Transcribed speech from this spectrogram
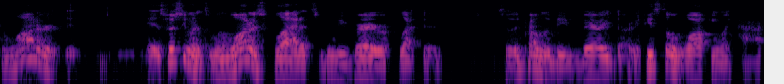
So water, especially when it's when water's flat, it's going to be very reflective. So it'd probably be very dark. If he's still walking like half,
